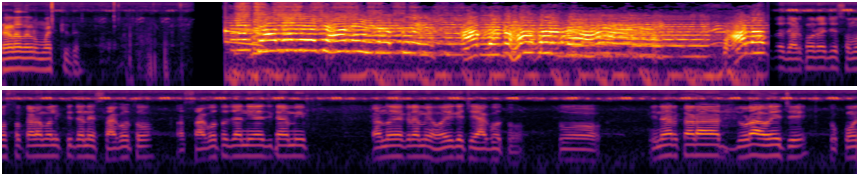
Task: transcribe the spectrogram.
দাঁড়া দাঁড়া মারতে দাও। ঝাড়খণ্ড রাজ্যের সমস্ত কাড়া মালিককে জানাই স্বাগত। আর স্বাগত জানিয়ে আজকে আমি কানোয়া গ্রামে হয়ে গেছি আগত। তো ইনার কাড়া জোড়া হয়েছে তো কোন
